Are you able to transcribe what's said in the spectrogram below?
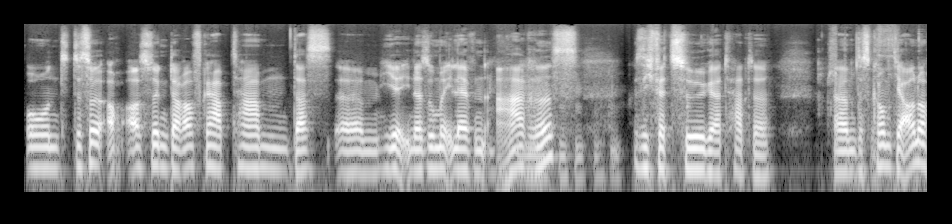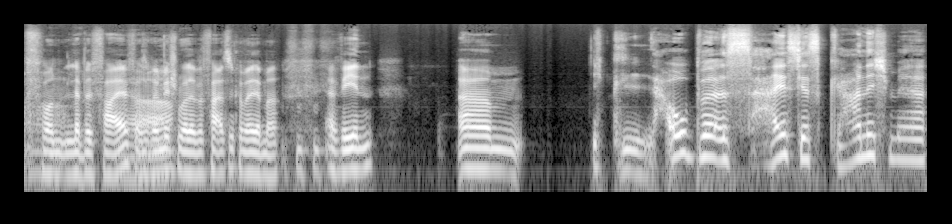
und das soll auch Auswirkungen darauf gehabt haben, dass ähm, hier Inazuma 11 Ares sich verzögert hatte. Ähm, das kommt ja auch noch von Level 5. Ja. Also wenn wir schon mal Level 5 sind, können wir ja mal erwähnen. Ähm, ich glaube, es heißt jetzt gar nicht mehr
